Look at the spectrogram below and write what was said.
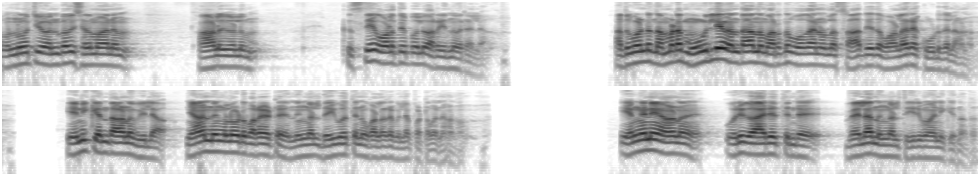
തൊണ്ണൂറ്റി ഒൻപത് ശതമാനം ആളുകളും ക്രിസ്തീയ കോളത്തിൽ പോലും അറിയുന്നവരല്ല. അതുകൊണ്ട് നമ്മുടെ മൂല്യം എന്താണെന്ന് മറന്നു പോകാനുള്ള സാധ്യത വളരെ കൂടുതലാണ്. എനിക്കെന്താണ് വില? ഞാൻ നിങ്ങളോട് പറയട്ടെ നിങ്ങൾ ദൈവത്തിന് വളരെ വിലപ്പെട്ടവനാണ്. എങ്ങനെയാണ് ഒരു കാര്യത്തിന്റെ വില നിങ്ങൾ തീരുമാനിക്കുന്നത്?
